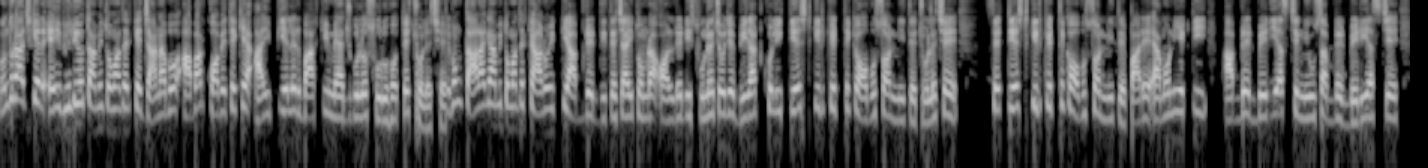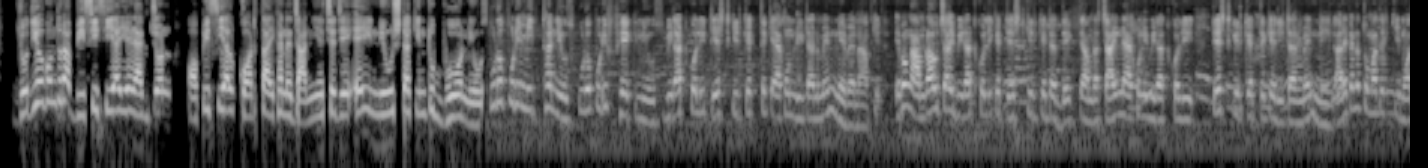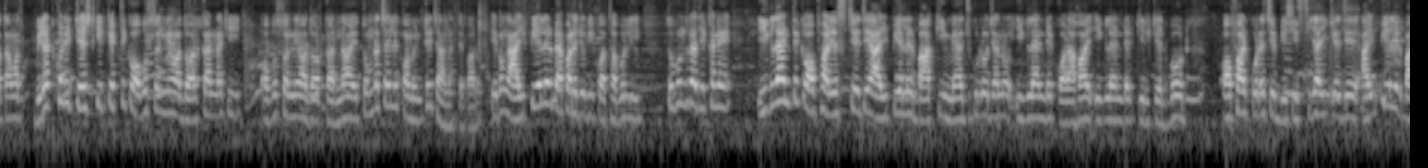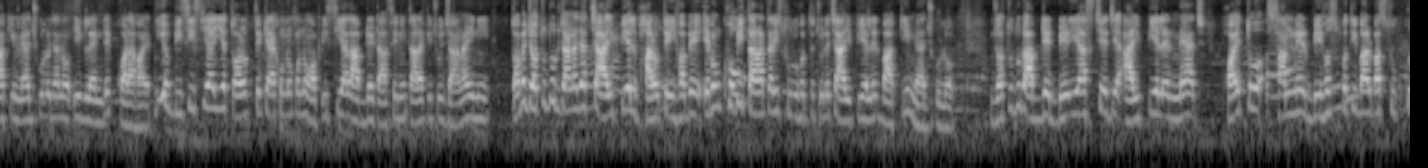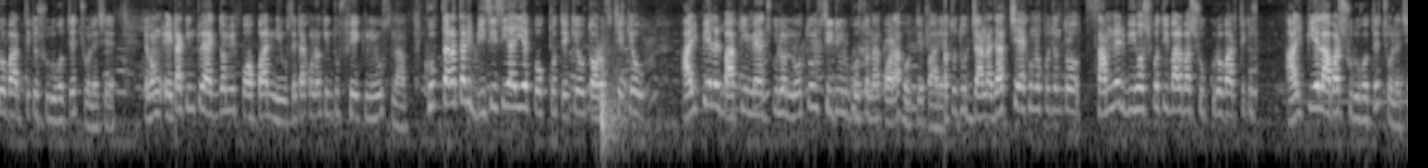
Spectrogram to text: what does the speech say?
বন্ধুরা, আজকের এই ভিডিওতে আমি তোমাদেরকে জানাব আবার কবে থেকে আইপিএল এর বাকি ম্যাচগুলো শুরু হতে চলেছে। এবং তার আগে আমি তোমাদেরকে আরও একটি আপডেট দিতে চাই। তোমরা অলরেডি শুনেছো যে বিরাট কোহলি টেস্ট ক্রিকেট থেকে অবসর নিতে চলেছে। সে টেস্ট ক্রিকেট থেকে অবসর নিতে পারে। এমনই একটি আপডেট বেরিয়ে আসছে নিউজ আপডেট বেরিয়ে আসছে। যদিও বন্ধুরা বিসিসিআই এর একজন অফিসিয়াল কর্তা এখানে জানিয়েছে যে এই নিউজটা কিন্তু ভুয়ো নিউজ পুরোপুরি মিথ্যা নিউজ পুরোপুরি fake news Virat Kohli test cricket থেকে এখন রিটায়ারমেন্ট নেবে না। এবং আমরাও চাই বিরাট কোহলিকে টেস্ট ক্রিকেটে দেখতে। আমরা চাই না এখনই বিরাট কোহলি টেস্ট ক্রিকেট থেকে রিটায়ারমেন্ট নিক। আর এখানে তোমাদের কি মতামত? বিরাট কোহলি টেস্ট ক্রিকেট থেকে অবসর নেওয়া দরকার নাকি অবসর নেওয়া দরকার নয় তোমরা চাইলে কমেন্টে জানাতে পারো। এবং আইপিএল এর ব্যাপারে যদি কথা বলি, তো বন্ধুরা যেখানে ইংল্যান্ড থেকে অফার এসছে যে আইপিএল এর বাকি ম্যাচগুলো যেন ইংল্যান্ডে করা হয়, ইংল্যান্ডের ক্রিকেট বোর্ড অফার করেছে বিসিসিআই কে যে আইপিএল এর বাকি ম্যাচগুলো যেন ইংল্যান্ডে করা হয়। যদিও বিসিসিআই এর তরফ থেকে এখনও কোনো অফিসিয়াল আপডেট আসেনি, তারা কিছু জানায়নি। তবে যতদূর জানা যাচ্ছে আইপিএল ভারতেই হবে এবং খুবই তাড়াতাড়ি শুরু হতে চলেছে আইপিএল এর বাকি ম্যাচগুলো যতদূর আপডেট বেরিয়ে আসছে যে আইপিএল এর ম্যাচ হয়তো সামনের বৃহস্পতিবার বা শুক্রবার থেকে শুরু হতে চলেছে। এবং এটা কিন্তু একদমই প্রপার নিউজ এটা কোনো কিন্তু ফেক নিউজ না। খুব তাড়াতাড়ি বিসিসিআই এর পক্ষ থেকেও, তরফ থেকেও আইপিএল এর বাকি ম্যাচগুলো নতুন শিডিউল ঘোষণা করা হতে পারে। যতদূর জানা যাচ্ছে, এখনও পর্যন্ত সামনের বৃহস্পতিবার বা শুক্রবার থেকে আইপিএল আবার শুরু হতে চলেছে।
